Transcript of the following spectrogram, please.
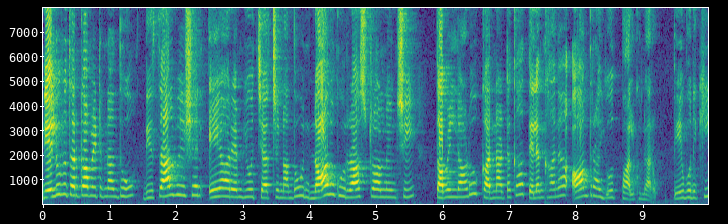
నెల్లూరు దర్గా నందు ది సాల్వేషన్ ఏఆర్ఎంయు చర్చ్ నందు నాలుగు రాష్ట్రాల నుంచి తమిళనాడు కర్ణాటక తెలంగాణ ఆంధ్ర యూత్ పాల్గొన్నారు. దేవునికి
